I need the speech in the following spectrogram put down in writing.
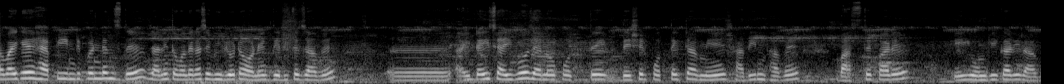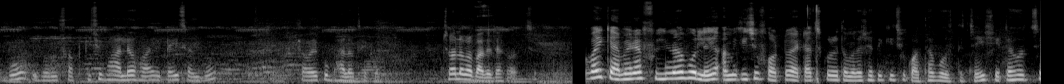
সবাইকে হ্যাপি ইন্ডিপেন্ডেন্স ডে জানি তোমাদের কাছে ভিডিওটা অনেক দেরিতে যাবে। এটাই চাইব যেন প্রত্যেক, দেশের প্রত্যেকটা মেয়ে স্বাধীনভাবে বাঁচতে পারে, এই অঙ্গীকারই রাখব এবং সব কিছু ভালো হয়, এটাই চাইব। সবাই খুব ভালো থেকো। চলো আবার বাদে দেখা হচ্ছে। সবাই ক্যামেরা ফ্রি না বলে আমি কিছু ফটো অ্যাটাচ করে তোমাদের সাথে কিছু কথা বলতে চাই। সেটা হচ্ছে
